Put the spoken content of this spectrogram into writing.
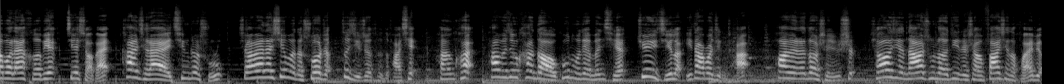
亚伯来河边接小白，看起来轻车熟路。小白在兴奋的说着自己这次的发现。很快，他们就看到古董店门前聚集了一大波警察。画面来到审讯室，乔姐拿出了地址上发现的怀表，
